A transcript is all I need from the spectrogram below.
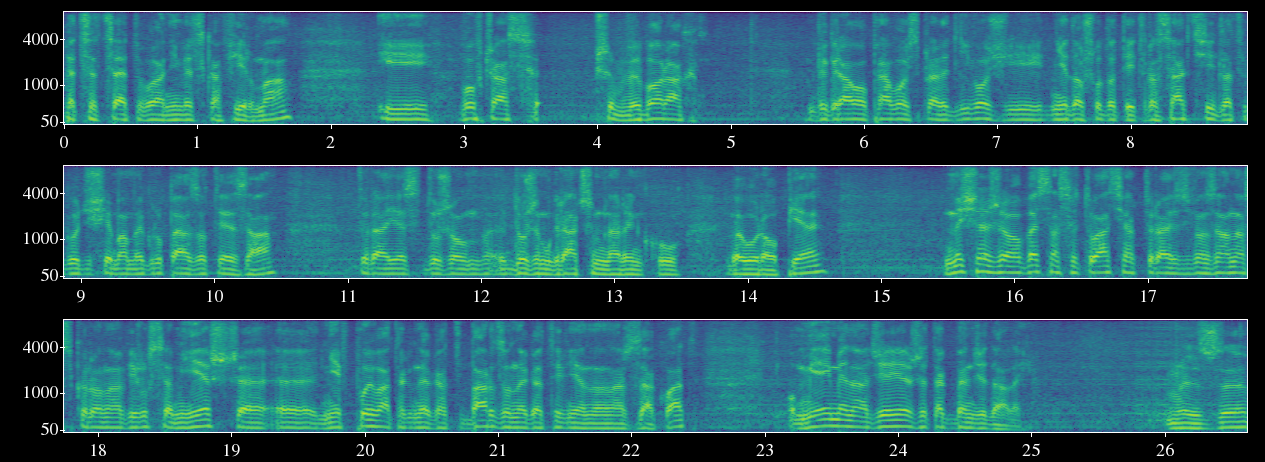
PCC, to była niemiecka firma i wówczas przy wyborach wygrało Prawo i Sprawiedliwość i nie doszło do tej transakcji, dlatego dzisiaj mamy grupę Azoty SA, która jest dużą, dużym graczem na rynku w Europie. Myślę, że obecna sytuacja, która jest związana z koronawirusem jeszcze e, nie wpływa tak bardzo negatywnie na nasz zakład. Miejmy nadzieję, że tak będzie dalej że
